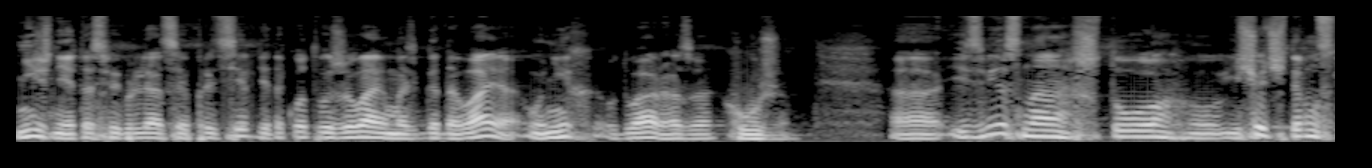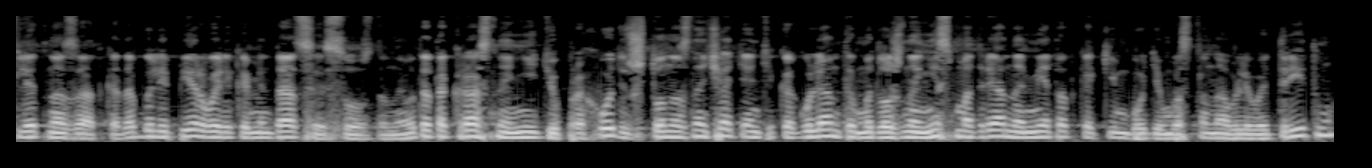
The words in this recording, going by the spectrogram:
нижняя – это с фибрилляцией предсердий. Так вот, выживаемость годовая у них в два раза хуже. А, известно, что э, еще 14 лет назад, когда были первые рекомендации созданы, вот это красной нитью проходит, что назначать антикоагулянты мы должны, несмотря на метод, каким будем восстанавливать ритм,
